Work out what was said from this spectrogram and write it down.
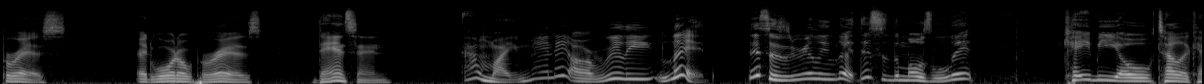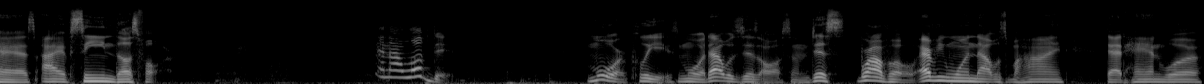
Perez, Eduardo Perez dancing. I'm like, man, they are really lit. This is really lit. This is the most lit KBO telecast I have seen thus far. And I loved it. More, please. More. That was just awesome. Just bravo. Everyone that was behind that Hanwha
